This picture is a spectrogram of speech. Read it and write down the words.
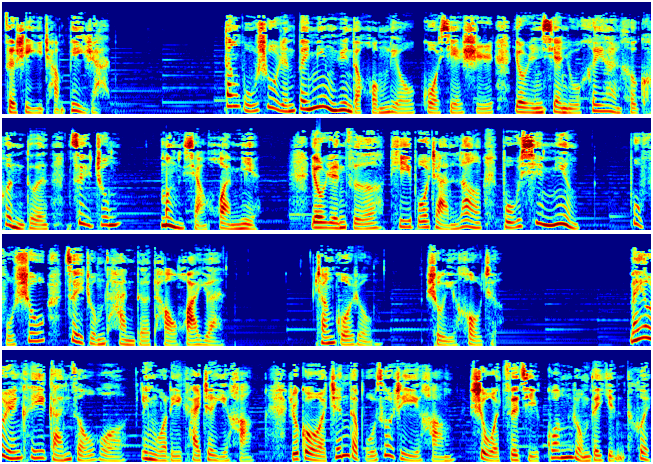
则是一场必然。当无数人被命运的洪流裹挟时，有人陷入黑暗和困顿，最终梦想幻灭；有人则劈波斩浪，不信命，不服输，最终探得桃花源。张国荣属于后者。没有人可以赶走我，令我离开这一行。如果我真的不做这一行，是我自己光荣的隐退。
